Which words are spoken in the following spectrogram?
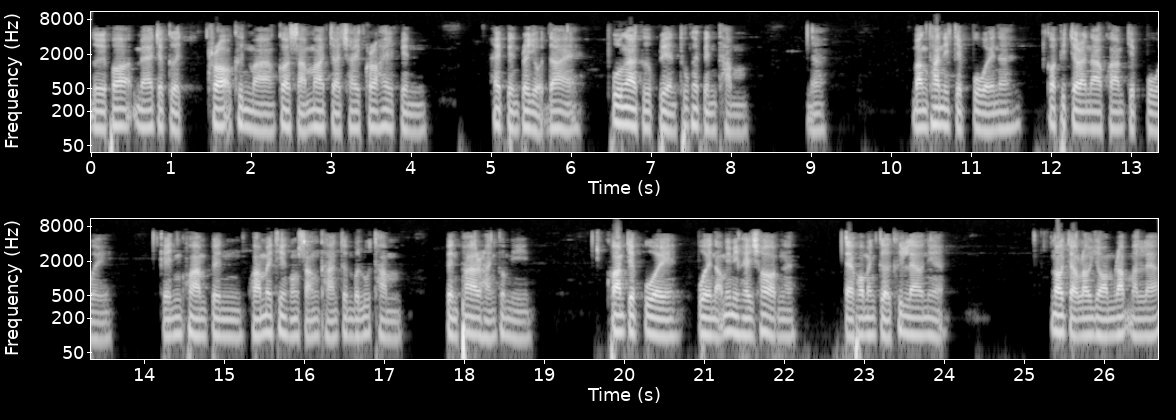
โดยเพราะแม้จะเกิดเคราะห์ขึ้นมา ก็สามารถจะใช้เคราะห์ให้เป็นให้เป็นประโยชน์ได้ พูดง่ายคือเปลี่ยนทุกข์ให้เป็นธรรมนะบางท่านนี่เจ็บป่วยนะ ก็พิจารณาความเจ็บป่วย เห็นความเป็นความไม่เที่ยงของสังขารจนบรรลุธรรม เป็นพระอรหันต์ก็มี ความเจ็บป่วย ป่วยหนักไม่มีใครชอบนะ แต่พอมันเกิดขึ้นแล้วเนี่ย นอกจากเรายอมรับมันแล้ว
